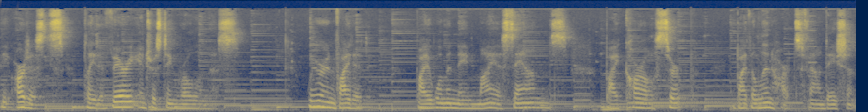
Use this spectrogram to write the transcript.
The artists played a very interesting role in this. We were invited by a woman named Maya Sands, by Carl Serp, by the Linhart's Foundation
